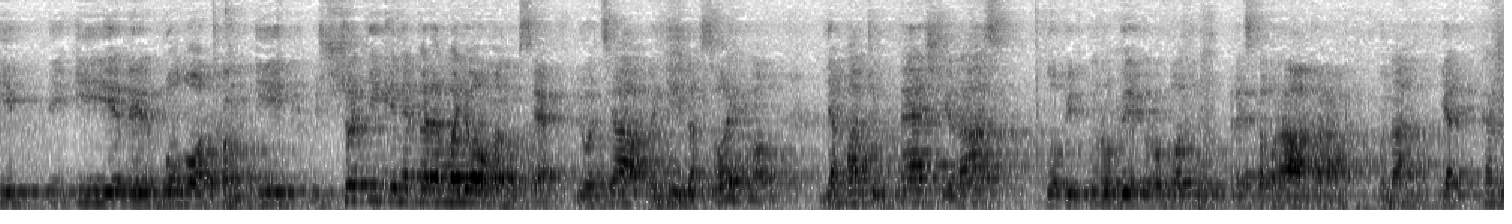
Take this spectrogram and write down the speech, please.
і, і, і е, болотом, і що тільки не перемальовано все. І оця Ліда Сойко, я бачив перший раз клопітку робив роботу реставратора. Вона, як кажу,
